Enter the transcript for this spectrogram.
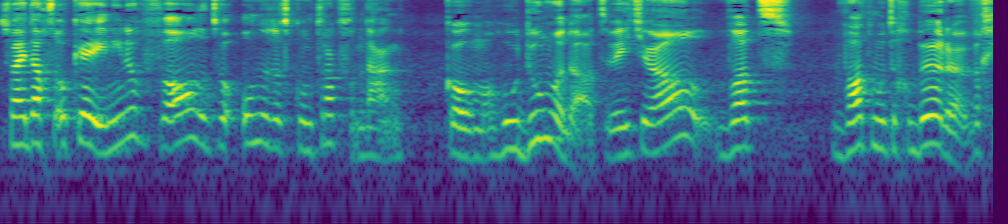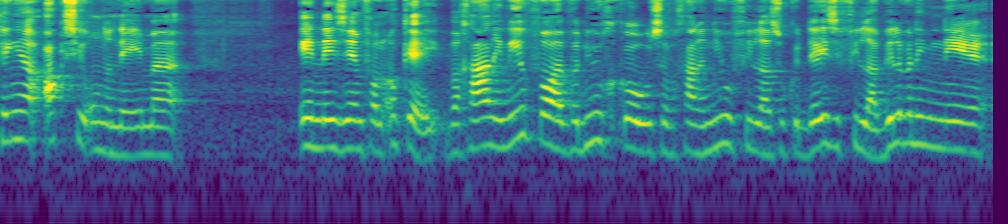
Dus wij dachten, oké, in ieder geval dat we onder dat contract vandaan komen. Hoe doen we dat, weet je wel? Wat, wat moet er gebeuren? We gingen actie ondernemen in de zin van, oké, we gaan in ieder geval, hebben we nu gekozen, we gaan een nieuwe villa zoeken. Deze villa willen we niet meer,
